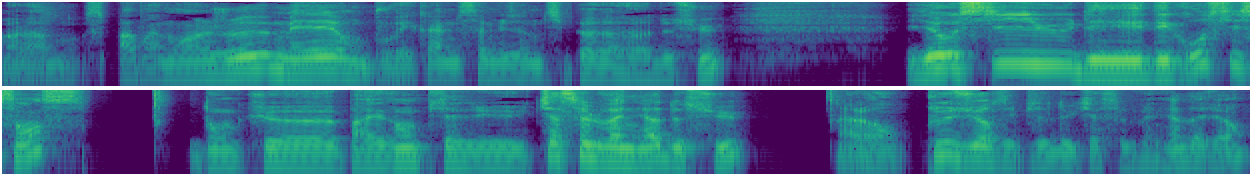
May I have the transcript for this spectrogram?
Voilà, bon, c'est pas vraiment un jeu, mais on pouvait quand même s'amuser un petit peu euh, dessus. Il y a aussi eu des, grosses licences. Donc, euh, par exemple, il y a du Castlevania dessus. Alors, plusieurs épisodes de Castlevania d'ailleurs.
